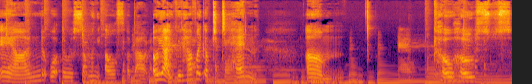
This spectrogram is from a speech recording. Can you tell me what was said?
and what there was something else about oh yeah you could have like up to 10 um co-hosts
